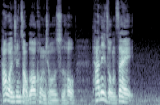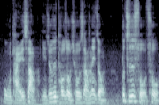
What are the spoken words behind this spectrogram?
他完全找不到控球的时候。他那种在舞台上，也就是投手丘上那种不知所措，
